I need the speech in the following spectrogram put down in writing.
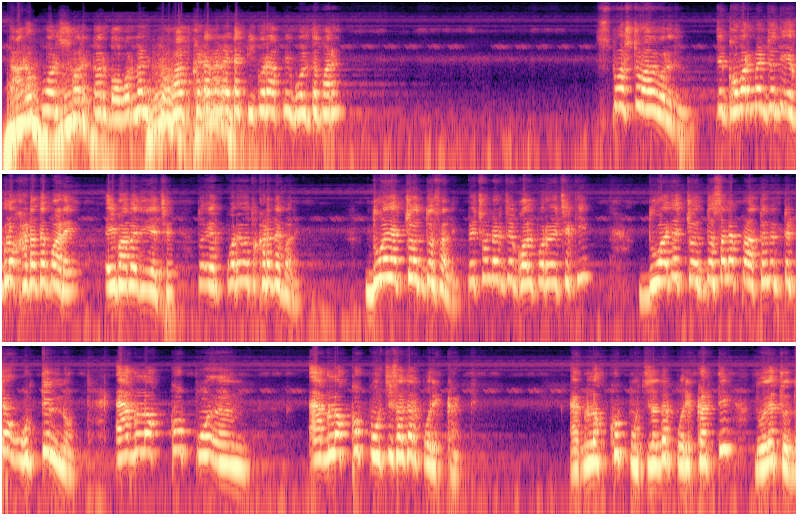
তার উপর সরকার গভর্নমেন্ট প্রভাব খাটাবে না, এটা কি করে আপনি বলতে পারেন? স্পষ্টভাবে বলে দিল যে গভর্নমেন্ট যদি এগুলো খাটাতে পারে, এইভাবে দিয়েছে, তো এরপরেও তো খাটাতে পারে। দু হাজার চোদ্দ সালে, পেছনের যে গল্প রয়েছে কি? দু হাজার চোদ্দ সালে প্রাথমিক টেটে উত্তীর্ণ এক লক্ষ এক লক্ষ পঁচিশ হাজার পরীক্ষার্থী। এক লক্ষ পঁচিশ হাজার পরীক্ষার্থী দু হাজার চোদ্দ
